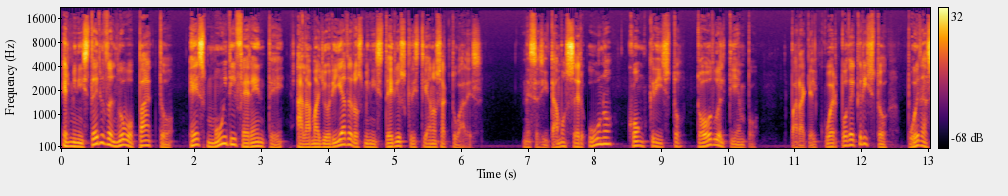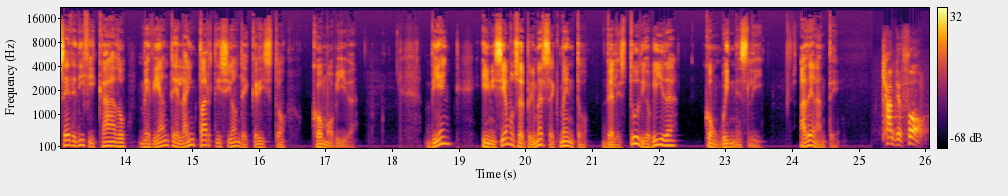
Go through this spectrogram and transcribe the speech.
El ministerio del nuevo pacto es muy diferente a la mayoría de los ministerios cristianos actuales. Necesitamos ser uno con Cristo todo el tiempo para que el cuerpo de Cristo pueda ser edificado mediante la impartición de Cristo como vida. Bien, iniciemos el primer segmento del estudio vida con Witness Lee. Adelante. chapter 4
